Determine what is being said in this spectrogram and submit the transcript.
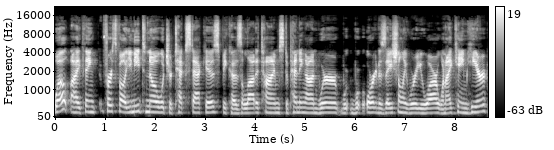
Well, I think first of all, you need to know what your tech stack is because a lot of times, depending on where, where, organizationally where you are, when I came here,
